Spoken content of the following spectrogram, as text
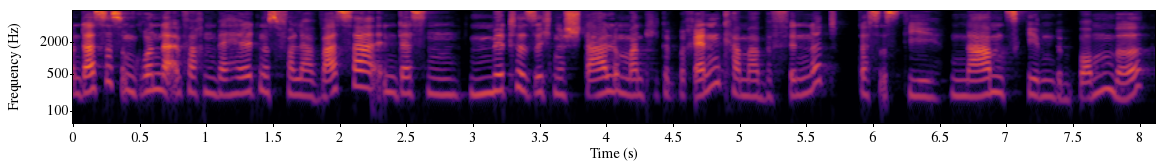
Und das ist im Grunde einfach ein Behältnis voller Wasser, in dessen Mitte sich eine stahlummantelte Brennkammer befindet. Das ist die namensgebende Bombe.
